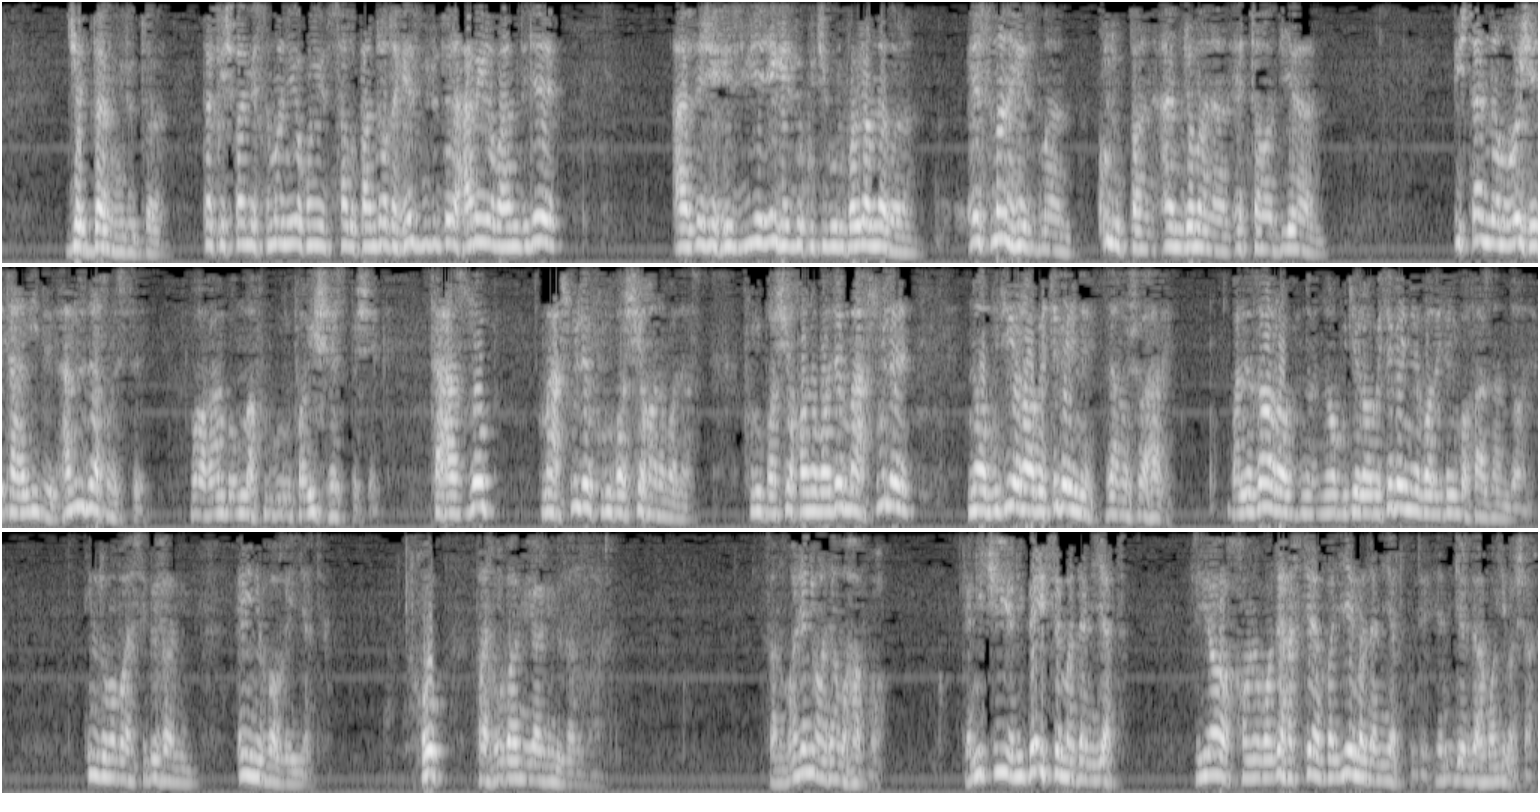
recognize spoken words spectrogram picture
جدا وجود دارن. در کشور مثل ما نگاه کنید 150 تا حزب وجود داره همه اینا با هم دیگه ارزش حزبی یک حزب کوچیک اروپایی هم ندارن. اسمن حزبن کلوپن انجمنن اتحادیان بیشتر نمایش تقلیده. هنوز نتونسته واقعا به اون مفهوم اروپاییش حس بشه. تحذب محصول فروپاشی خانواده است. فروپاشی خانواده محصول نابودی رابطه بین زن و شوهره. و لذا نابودی رابطه بین والدین با فرزندانه. این رو ما بایستی بفهمیم. عین واقعیت. خب پس ما باید میگردیم به زن و مرد. زن و مرد یعنی آدم و حوا. یعنی چی؟ یعنی بیس مدنیت. زیرا خانواده هسته اولیه مدنیت بوده. یعنی گردهمایی بشر.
